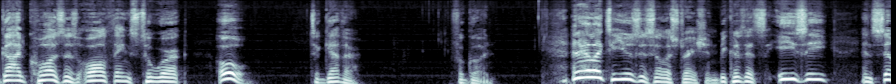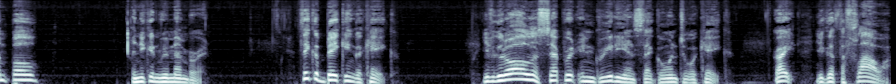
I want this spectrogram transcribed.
God causes all things to work, oh, together for good. And I like to use this illustration because it's easy and simple and you can remember it. Think of baking a cake. You've got all the separate ingredients that go into a cake, right? You got the flour,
